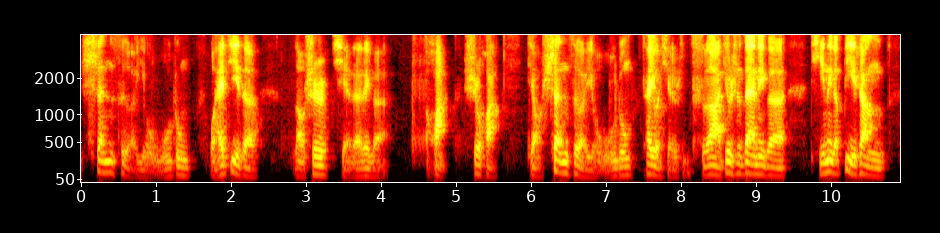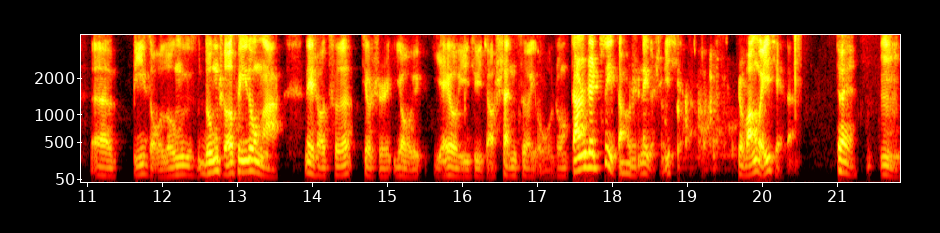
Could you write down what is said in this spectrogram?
山色有无中。我还记得老师写的这个画，诗画叫山色有无中，他又写的是词啊，就是在那个题那个壁上，呃，笔走龙龙蛇飞动啊。那首词就是有也有一句叫“山色有无中”，当然这最早是那个谁写的啊？是王维写的。对，嗯。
